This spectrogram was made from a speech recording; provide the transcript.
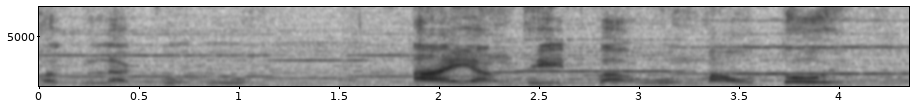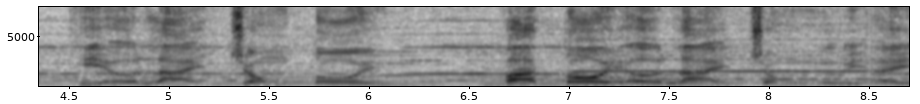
thật là của uống. Ai ăn thịt và uống máu tôi Thì ở lại trong tôi, và tôi ở lại trong người ấy.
